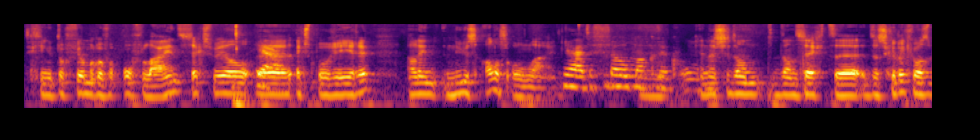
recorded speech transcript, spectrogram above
ging het toch veel meer over offline, seksueel Ja. exploreren. Alleen nu is alles online. Ja, het is zo makkelijk om. En als je dan, dan zegt, eh, dus gelukkig was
